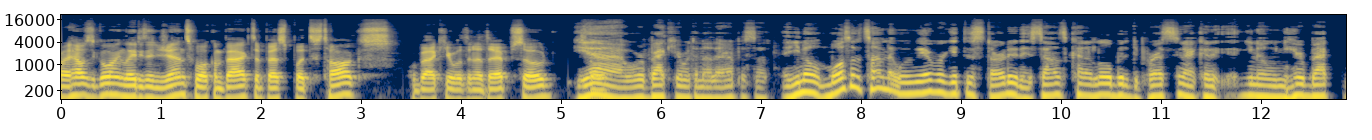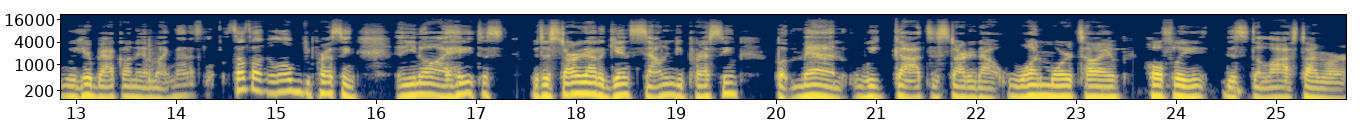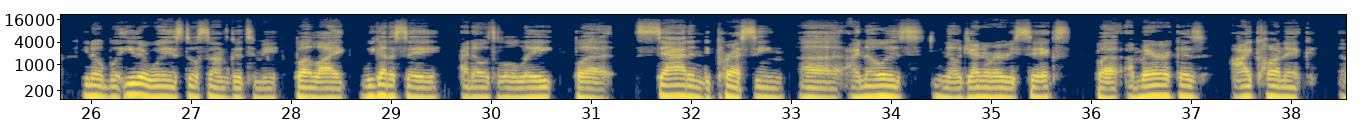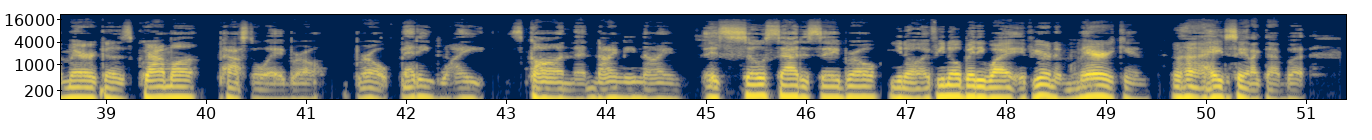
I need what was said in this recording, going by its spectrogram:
right, how's it going, ladies and gents? Welcome back to Best Splits Talks. We're back here with another episode. Yeah, we're back here with another episode. And you know, most of the time that when we ever get this started, it sounds kind of a little bit depressing. I could, you know, when you hear back, we hear back on it, I'm like, man, it sounds like a little depressing. And you know, I hate to to start it out again sounding depressing, but man, we got to start it out one more time. Hopefully, this is the last time, or you know, but either way, it still sounds good to me. But like, we gotta say, I know it's a little late, but sad and depressing. Uh, I know it's, you know, January 6th, but America's iconic, America's grandma passed away, bro. Bro, Betty White is gone at 99. It's so sad to say, bro. You know, if you know Betty White, if you're an American, I hate to say it like that, but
